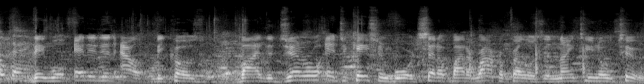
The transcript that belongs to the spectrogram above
Okay. they will edit it out because by the General Education Board set up by the Rockefellers in 1902,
